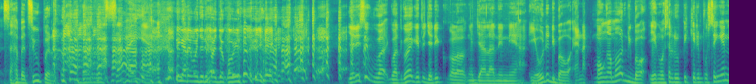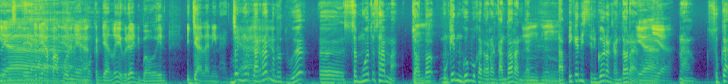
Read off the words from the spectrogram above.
sahabat super menurut saya. Enggak ada yang mau jadi Pak Jokowi. Jadi sih buat buat gue gitu. Jadi kalau ngejalaninnya ya udah dibawa enak. Mau nggak mau dibawa ya nggak usah dulu pikirin pusingin ya. Ya, Jadi ya, apa pun ya, yang ya. mau kerjaan lo ya udah dibawain dijalanin aja. Bener karena Ya. menurut gue eh, semua tuh sama. Contoh mungkin gue bukan orang kantoran kan, tapi kan istri gue orang kantoran. Iya. Iya. Nah suka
